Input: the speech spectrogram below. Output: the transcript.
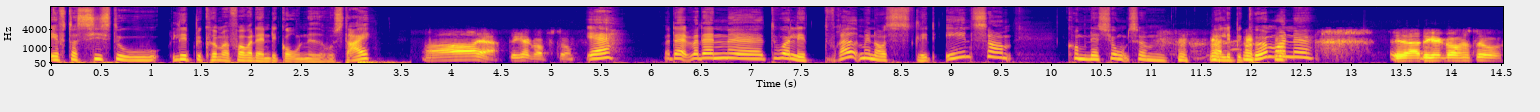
efter sidste uge lidt bekymret for, hvordan det går nede hos dig. Åh oh, ja, det kan jeg godt forstå. Ja, hvordan, hvordan øh, du er lidt vred, men også lidt ensom. Kombination, som var lidt bekymrende. ja, det kan jeg godt forstå.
